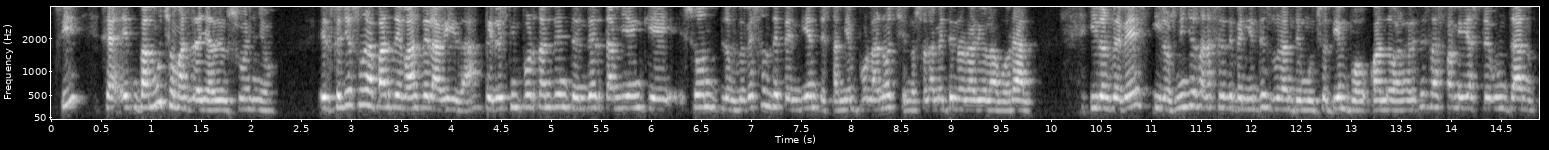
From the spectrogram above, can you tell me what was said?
¿sí? O sea, eh, va mucho más allá del sueño. El sueño es una parte más de la vida, pero es importante entender también que son, los bebés son dependientes también por la noche, no solamente en horario laboral. Y los bebés y los niños van a ser dependientes durante mucho tiempo. Cuando a veces las familias preguntan,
